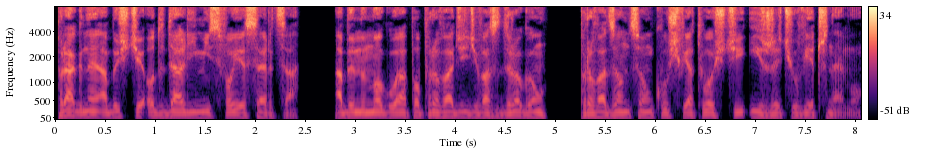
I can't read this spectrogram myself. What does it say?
pragnę, abyście oddali mi swoje serca, abym mogła poprowadzić was drogą prowadzącą ku światłości i życiu wiecznemu.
